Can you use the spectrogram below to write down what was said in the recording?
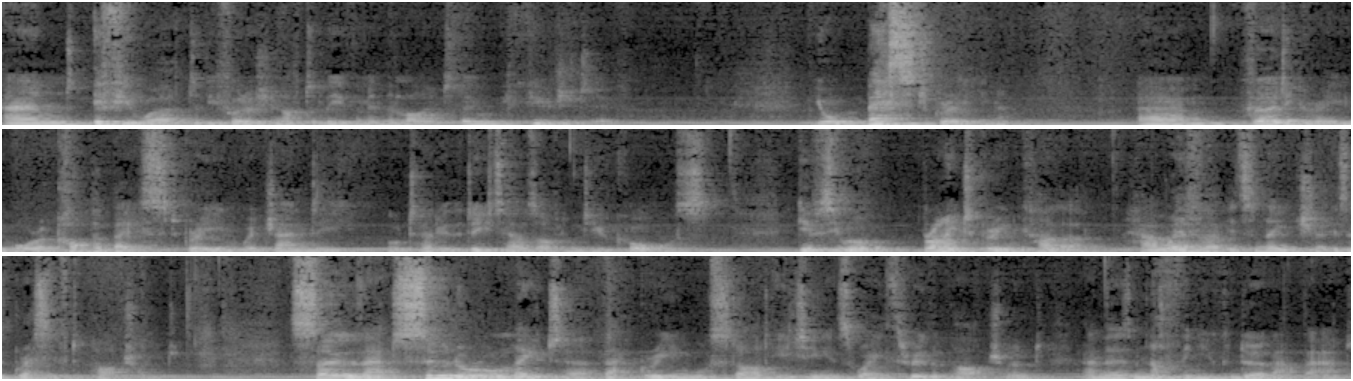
And if you were to be foolish enough to leave them in the light, they would be fugitive. Your best green, um, verdigris or a copper based green, which Andy will tell you the details of in due course, gives you a bright green colour, however, its nature is aggressive to parchment. So that sooner or later that green will start eating its way through the parchment, and there's nothing you can do about that.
